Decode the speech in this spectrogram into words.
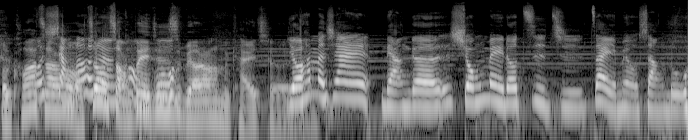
好夸张这种长辈真的是不要让他们开车。有，他们现在两个兄妹都自知，再也没有上路，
